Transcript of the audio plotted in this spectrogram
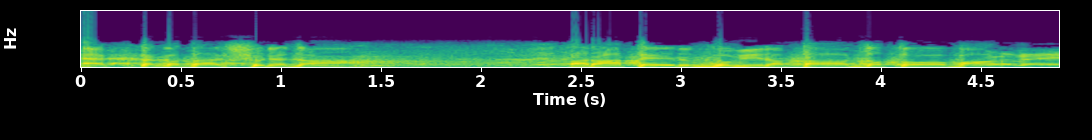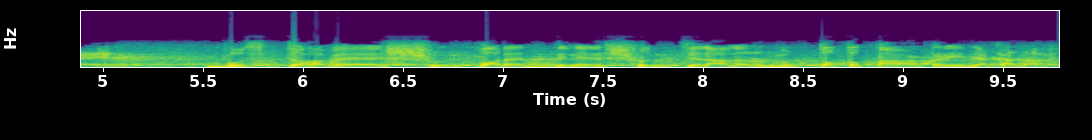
একটা কথা শুনে যান। রাতের গভীরতা যত বাড়বে, বুঝতে হবে পরের দিনের সূর্যের আলোর মুখ তত তাড়াতাড়ি দেখা যাবে।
